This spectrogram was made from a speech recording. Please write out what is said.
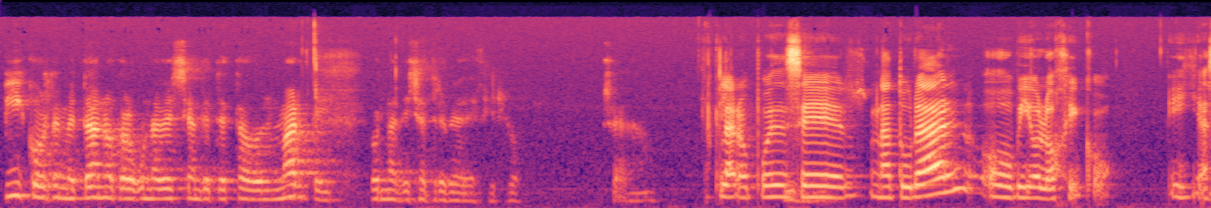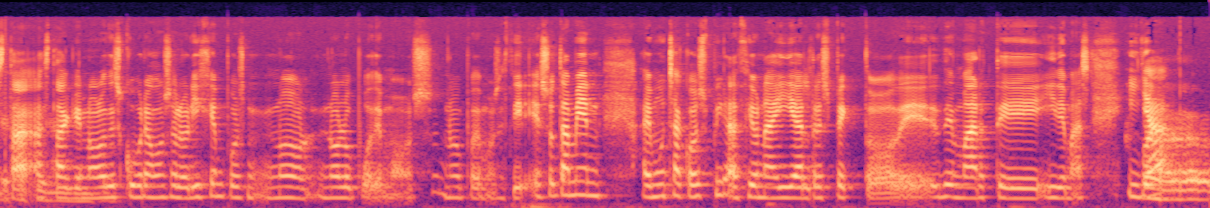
picos de metano que alguna vez se han detectado en Marte? Pues nadie se atreve a decirlo. O sea, Claro, puede ser natural o biológico y hasta, hasta que no lo descubramos el origen, pues no, no, lo podemos, no lo podemos decir. Eso también hay mucha conspiración ahí al respecto de, de Marte y demás. Y ya...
